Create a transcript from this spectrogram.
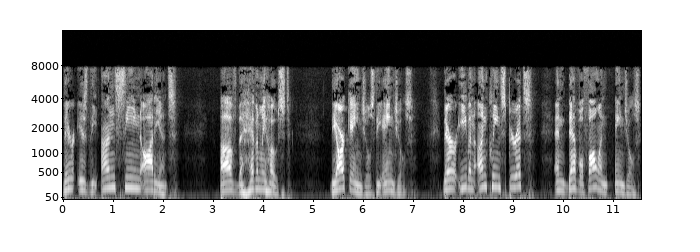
There is the unseen audience of the heavenly host the archangels, the angels. There are even unclean spirits and devil fallen angels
